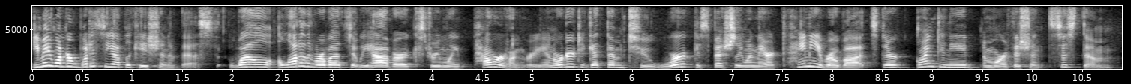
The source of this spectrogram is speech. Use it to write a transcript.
You may wonder, what is the application of this? Well, a lot of the robots that we have are extremely power hungry. In order to get them to work, especially when they are tiny robots, they're going to need a more efficient system.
